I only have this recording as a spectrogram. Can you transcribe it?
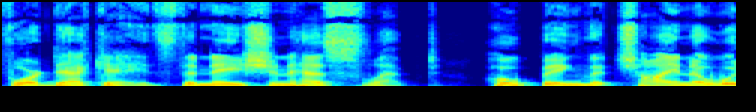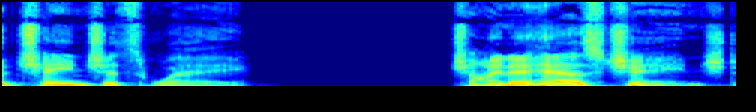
For decades, the nation has slept, hoping that China would change its way. China has changed,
